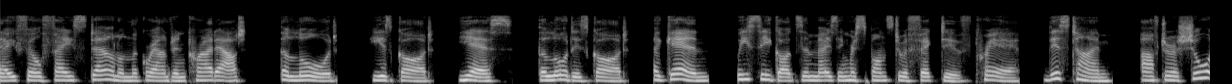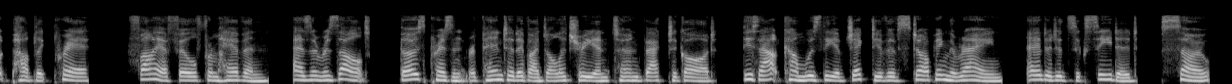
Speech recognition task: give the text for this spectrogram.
they fell face down on the ground and cried out, The Lord, He is God. Yes, the Lord is God. Again, we see God's amazing response to effective prayer. This time, after a short public prayer, Fire fell from heaven. As a result, those present repented of idolatry and turned back to God. This outcome was the objective of stopping the rain, and it had succeeded. So,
